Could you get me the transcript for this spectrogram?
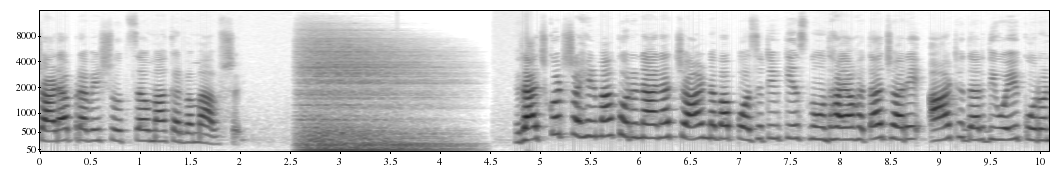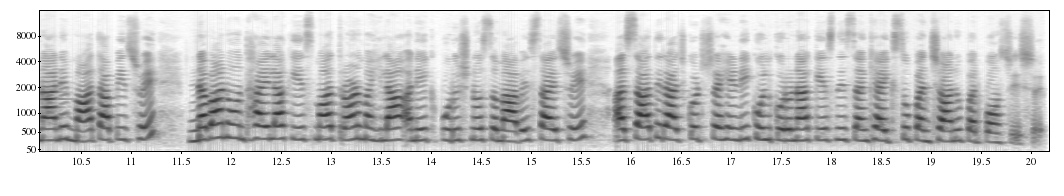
શાળા પ્રવેશોત્સવમાં કરવામાં આવશે. રાજકોટ શહેરમાં કોરોનાના ચાર નવા પોઝિટિવ કેસ નોંધાયા હતા. જ્યારે આઠ દર્દીઓએ કોરોનાને માત આપી છે. નવા નોંધાયેલા કેસમાં ત્રણ મહિલા અને એક પુરુષનો સમાવેશ થાય છે. આ સાથે રાજકોટ શહેરની કુલ કોરોના કેસની સંખ્યા એકસો પંચાણું પર પહોંચી છે.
